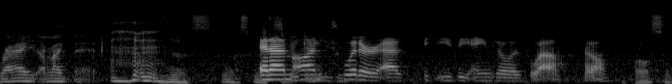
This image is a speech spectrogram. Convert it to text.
Right. I like that. Yes, yes, yes. and I'm Speaking on Easy. Twitter as Speak Easy Angel as well. So awesome.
